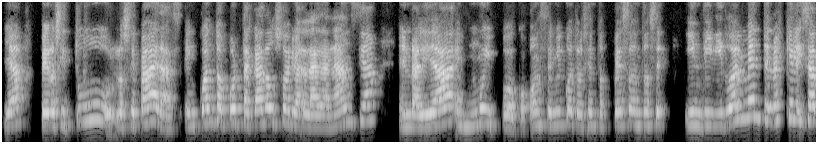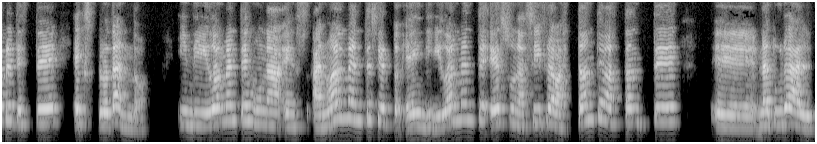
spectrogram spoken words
¿Ya? Pero si tú lo separas en cuánto aporta cada usuario a la ganancia, en realidad es muy poco, 11.400 pesos. Entonces, individualmente no es que la ISAPRE te esté explotando. Individualmente es una, es anualmente, ¿cierto? E individualmente es una cifra bastante, bastante eh, natural.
